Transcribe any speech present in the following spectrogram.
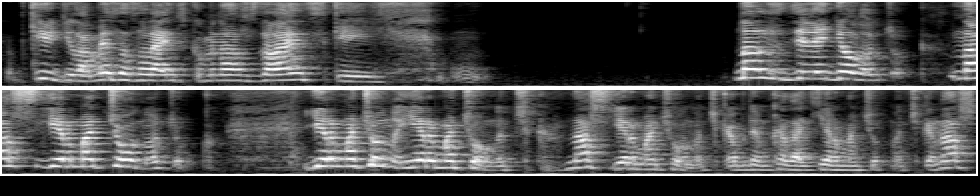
Такі діла. Ми за Зеленського, наш Зеленський. Наш зеленьоночок, наш єрмачоночок. Єрмачон, єрмачоночка. Наш єрмачоночка, будемо казати, єрмачоночка. Наш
